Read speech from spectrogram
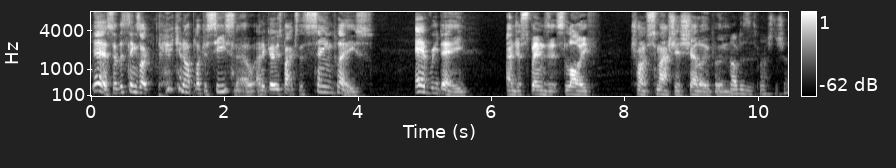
Yeah, so this thing's like picking up like a sea snail and it goes back to the same place every day and just spends its life trying to smash his shell open. How does it smash the shell?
